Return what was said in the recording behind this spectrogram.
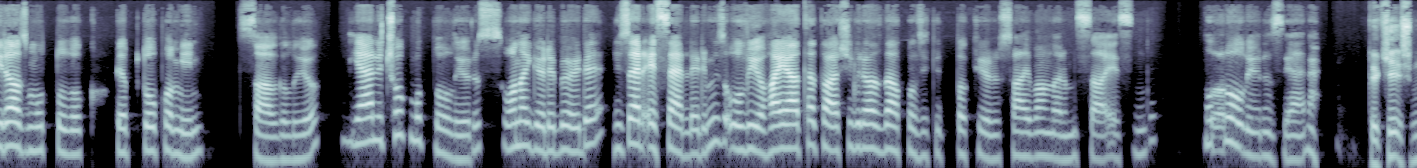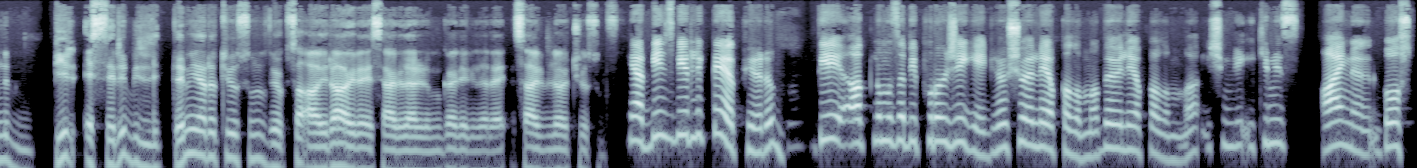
Biraz mutluluk, dop- dopamin salgılıyor. Yani çok mutlu oluyoruz. Ona göre böyle güzel eserlerimiz oluyor. Hayata karşı biraz daha pozitif bakıyoruz hayvanlarımız sayesinde. Mutlu oluyoruz yani. Peki şimdi bir eseri birlikte mi yaratıyorsunuz yoksa ayrı ayrı eserlerle mi galerilere sergiler açıyorsunuz? Ya biz birlikte yapıyoruz. Bir aklımıza bir proje geliyor. Şöyle yapalım mı, böyle yapalım mı? Şimdi ikimiz aynı dost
